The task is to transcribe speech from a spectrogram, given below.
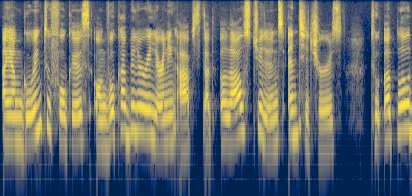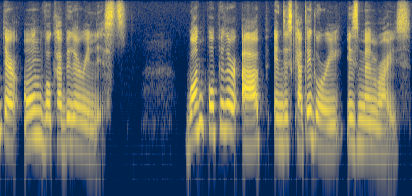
I am going to focus on vocabulary learning apps that allow students and teachers to upload their own vocabulary lists. One popular app in this category is Memrise.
